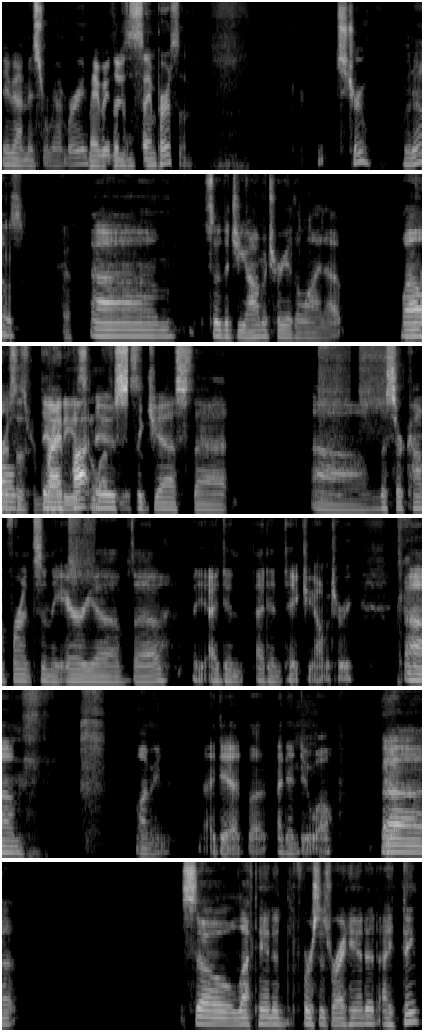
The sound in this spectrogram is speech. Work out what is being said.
maybe I'm misremembering. Maybe they're the same person. It's true. Who knows? Yeah. Um, so the geometry of the lineup. Well, Versus the hypotenuse suggests that um, the circumference in the area of the. I didn't. I didn't take geometry. Um, I mean, I did, but I didn't do well. Yeah. Uh, so left-handed versus right-handed. I think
